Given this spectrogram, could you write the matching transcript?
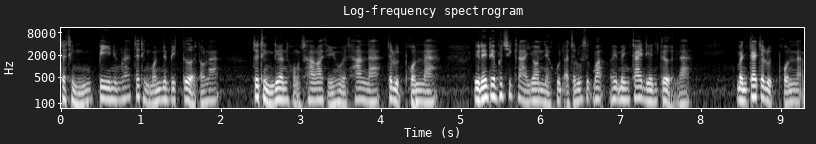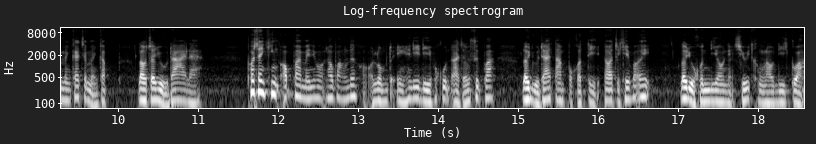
จะถึงปีหนึ่งแล้วจะถึงวันเดือนปีเกิดเราแล้วจะถึงเดือนของชาวราศีของท่านแล้วจะหลุดพ้นแล้วหรือในเดือนพฤศจิกายนเนี่ยคุณอาจจะรู้สึกว่าเฮ้ยมันใกล้เดือนเกิดแล้ว มันใกล้จะหลุดพ้นแล้ว มันใกล้จะเหมือนกับเราจะอยู่ได้แล้วเพราะฉะนั้น King of w a n ไม่นี่ว่าระวังเรื่องของอารมณ์ตัวเองให้ดีๆเพราะคุณอาจจะรู้สึกว่าเราอยู่ได้ตามปกติ เราอาจจะคิดว่าเอ้ยเราอยู่คนเดียวเนี่ยชีวิตของเราดีกว่า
